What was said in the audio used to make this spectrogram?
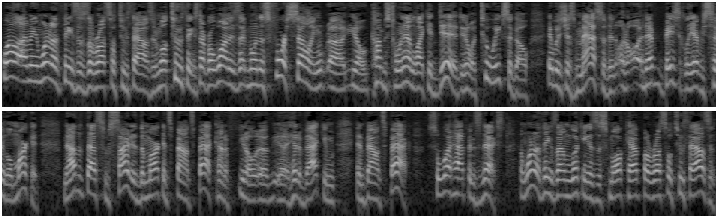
Well, I mean, one of the things is the Russell 2000. Well, two things. Number one is that when this forced selling, uh, you know, comes to an end like it did, you know, two weeks ago, it was just massive in, in every, basically every single market. Now that that's subsided, the market's bounced back, kind of, you know, uh, hit a vacuum and bounced back. So what happens next? And one of the things I'm looking is the small cap Russell 2000.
